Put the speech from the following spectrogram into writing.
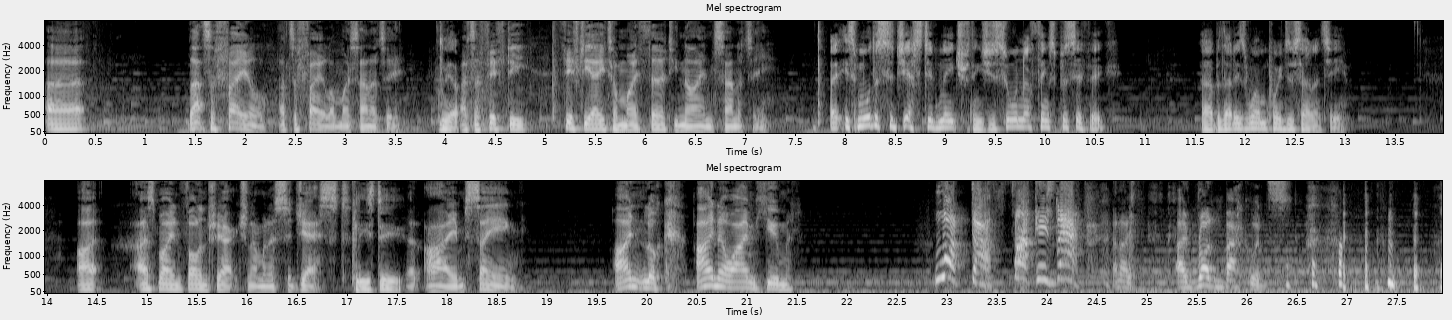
Uh, that's a fail. That's a fail on my sanity. Yeah. That's a 50, 58 on my 39 sanity. Uh, it's more the suggestive nature of things. You saw nothing specific, uh, but that is one point of sanity. I, as my involuntary action, I'm going to suggest Please do. that I'm saying, I look, I know I'm human. What the fuck is that? And I, I run backwards,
